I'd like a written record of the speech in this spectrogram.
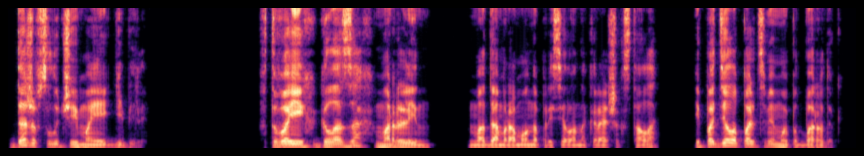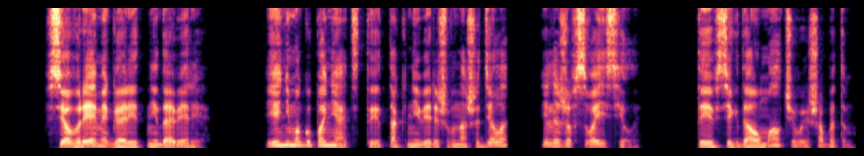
даже в случае моей гибели. «В твоих глазах, Марлин!» Мадам Рамона присела на краешек стола и поддела пальцами мой подбородок. «Все время горит недоверие. Я не могу понять, ты так не веришь в наше дело или же в свои силы? Ты всегда умалчиваешь об этом».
